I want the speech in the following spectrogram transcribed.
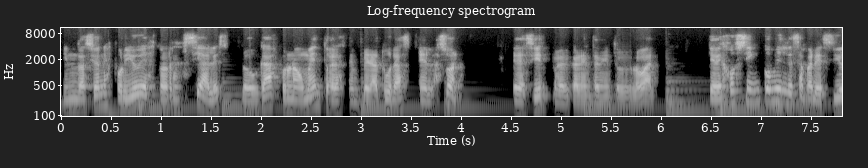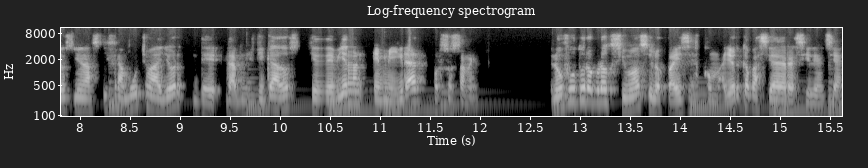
inundaciones por lluvias torrenciales provocadas por un aumento de las temperaturas en la zona, es decir, por el calentamiento global, que dejó 5.000 desaparecidos y una cifra mucho mayor de damnificados que debieron emigrar forzosamente. En un futuro próximo, si los países con mayor capacidad de resiliencia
